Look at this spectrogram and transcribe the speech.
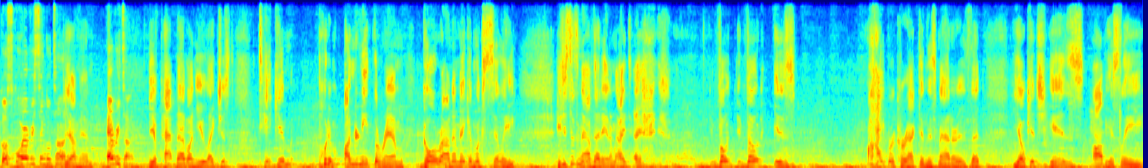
Go score every single time. yeah, man. Every time. You have Pat Bev on you, like just take him, put him underneath the rim, go around him, make him look silly. He just doesn't have that in him. I, I Vogt Vogt is hyper correct in this matter is that Jokic is obviously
